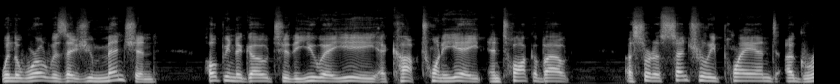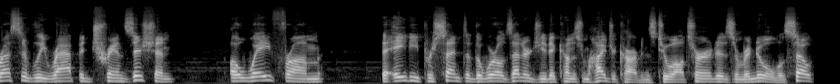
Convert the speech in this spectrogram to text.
when the world was, as you mentioned, hoping to go to the UAE at COP28 and talk about a sort of centrally planned, aggressively rapid transition away from the 80% of the world's energy that comes from hydrocarbons to alternatives and renewables. So,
